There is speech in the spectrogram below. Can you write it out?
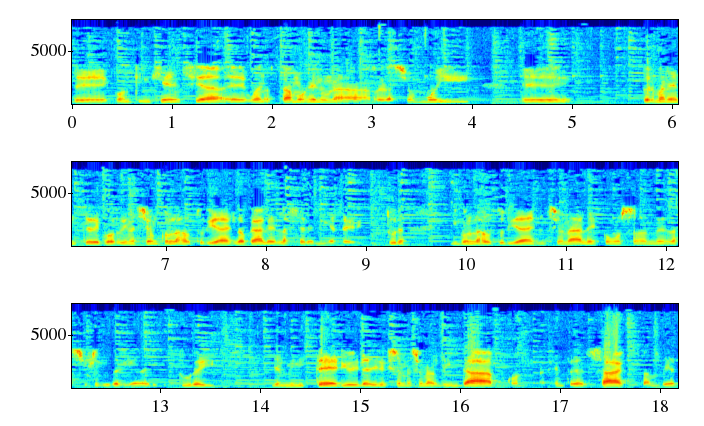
de contingencia, bueno, estamos en una relación muy permanente de coordinación con las autoridades locales, las seremías de agricultura, y con las autoridades nacionales como son la Subsecretaría de Agricultura y, el Ministerio y la Dirección Nacional de INDAP, con la gente del SAC también.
